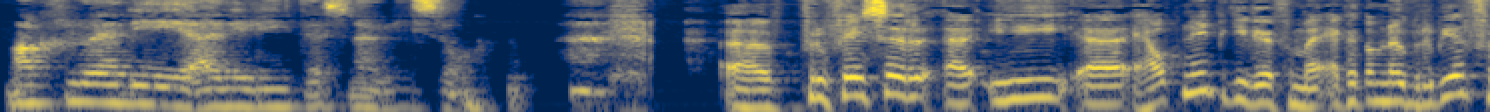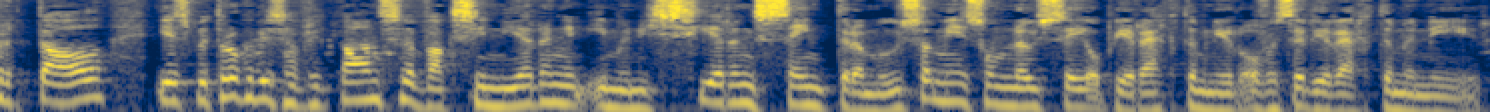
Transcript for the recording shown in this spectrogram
Maar ek glo die uh, die lente is nou hierso. Uh professor, uh, u uh, help net bietjie weer vir my. Ek het hom nou probeer vertaal. U is betrokke by die Suid-Afrikaanse vaksinering en immuniseringsentrum. Hoe sou mense hom nou sê op die regte manier of is dit die regte manier?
